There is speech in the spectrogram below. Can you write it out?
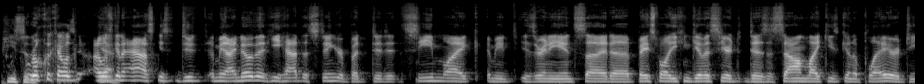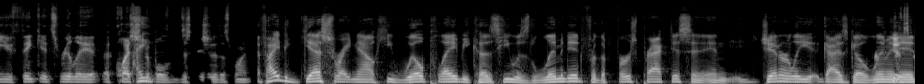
piece of. Real quick, I was I yeah. was going to ask: is, do, I mean, I know that he had the stinger, but did it seem like? I mean, is there any inside uh, baseball you can give us here? Does it sound like he's going to play, or do you think it's really a questionable I, decision at this point? If I had to guess right now, he will play because he was limited for the first practice, and, and generally guys go limited,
